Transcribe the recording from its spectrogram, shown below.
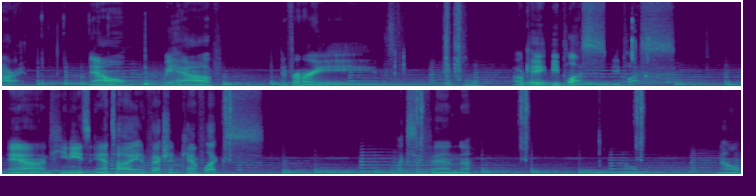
All right. Now we have infirmary. Okay, B plus, B plus. And he needs anti-infection, Camflex, Lexifen. No. No.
